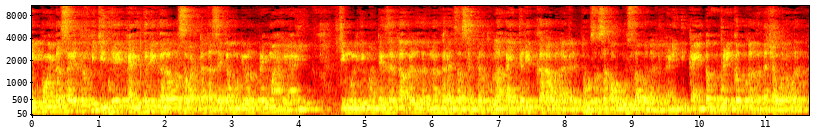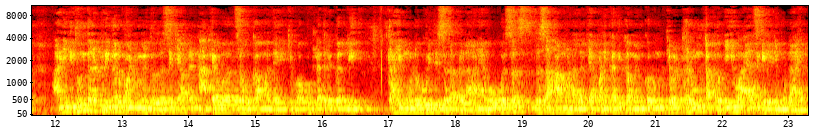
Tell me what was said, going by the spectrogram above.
एक पॉइंट असा येतो की जिथे काहीतरी करावं असं वाटतं त्याचं एका मुलीवर प्रेम आहे आणि ती मुलगी म्हणते जर का आपल्याला लग्न करायचं असेल तर तुला काहीतरी करावं लागेल. ठोस पाऊल उचलावं लागेल. आणि ती काइंड ऑफ ब्रेकअप करतं त्याच्याबरोबर. आणि तिथून त्याला ट्रिगर पॉईंट मिळतो. जसं की आपल्या नाक्यावर चौकामध्ये किंवा कुठल्या तरी गल्लीत काही मुलं उभी दिसत आपल्याला. आणि अहो उगसच जसं हा म्हणाला की आपण एखादी कमेंट करून किंवा ठरवून टाकतो की ही वायाच गेलेली मुलं आहेत.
